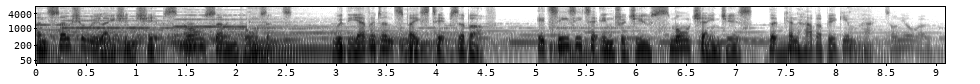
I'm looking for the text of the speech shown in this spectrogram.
and social relationships are also important. With the evidence-based tips above, it's easy to introduce small changes that can have a big impact on your overall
